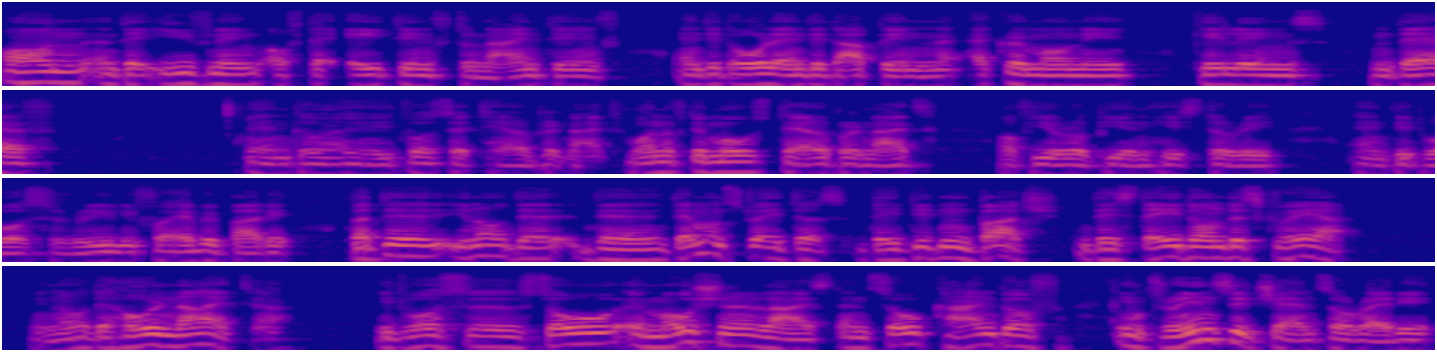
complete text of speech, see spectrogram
on the evening of the 18th to 19th, and it all ended up in acrimony, killings, and death, and uh, it was a terrible night, one of the most terrible nights of European history, and it was really for everybody. But the you know the the demonstrators they didn't budge; they stayed on the square, you know, the whole night. Yeah? It was uh, so emotionalized and so kind of intransigent already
